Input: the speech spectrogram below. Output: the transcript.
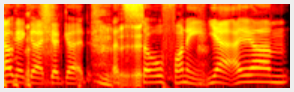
Okay, good, good, good. That's so funny. Yeah, I um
